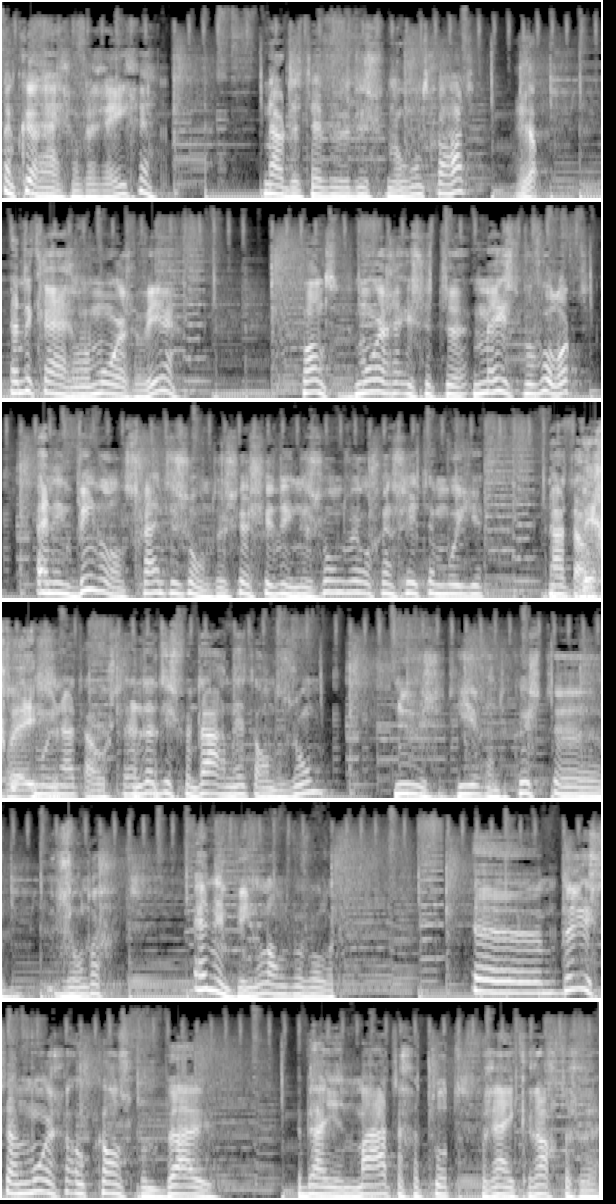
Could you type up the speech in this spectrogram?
dan krijgen we regen. Nou, dat hebben we dus vanochtend gehad. Ja. En dan krijgen we morgen weer. Want morgen is het eh, meest bewolkt. En in het binnenland schijnt de zon. Dus als je in de zon wil gaan zitten, moet je naar het oosten. Wegwezen. Moet je naar het oosten. En dat is vandaag net andersom. Nu is het hier aan de kust eh, zonnig. En in het binnenland bewolkt. Eh, er is dan morgen ook kans op een bui. Bij een matige tot vrij krachtige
